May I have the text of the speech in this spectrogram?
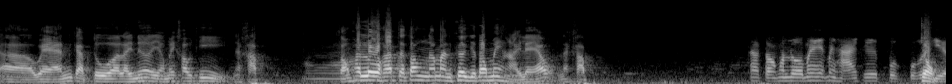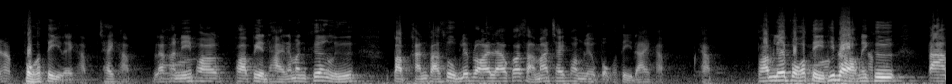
เอ่อแหวนกับตัวไลเนอร์ยังไม่เข้าที่นะครับ อ๋อ2,000 โลครับจะต้องน้ำมันเครื่องจะต้องไม่หายแล้วนะครับ ถ้าสองพันโลไม่ไม่หายคือปกปกจบติครับ ปกติเลยครับ ใช่ครับ แล้วคราวนี้พอพอเปลี่ยนถ่ายน้ำมันเครื่องหรือปรับขันฝาสูบเรียบร้อยแล้วก็สามารถใช้ความเร็วปกติได้ครับครับ ความเร็วปกติที่บอกนี่คือตาม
